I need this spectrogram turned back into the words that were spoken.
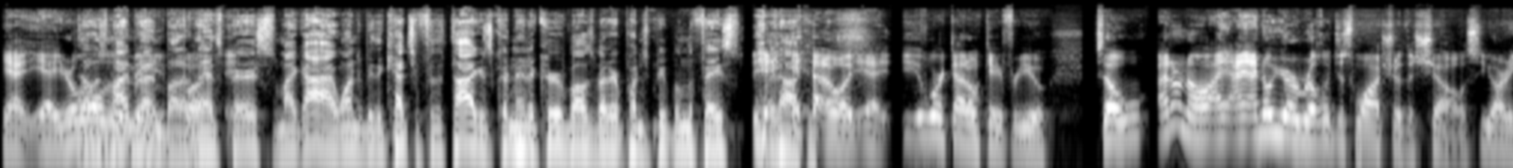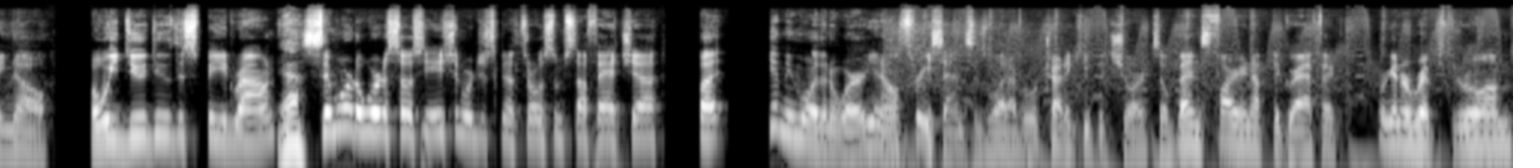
yeah, yeah, you're a That little was my bread and butter. but- Lance Parrish was my guy. I wanted to be the catcher for the Tigers. Couldn't hit a curveball. Was better at punching people in the face. Yeah, well, yeah, it worked out okay for you. So I don't know. I I- I know you're a religious watcher of the show, so you already know. But we do do the speed round. Yeah. Similar to word association, we're just going to throw some stuff at you, but give me more than a word. You know, three sentences, whatever. We'll try to keep it short. So Ben's firing up the graphic. We're going to rip through them,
